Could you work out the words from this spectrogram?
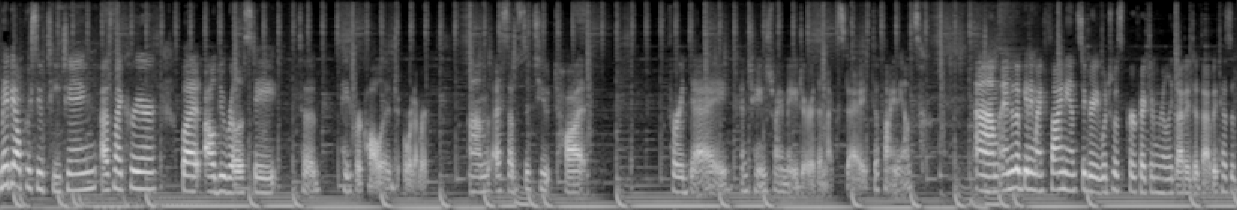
Maybe I'll pursue teaching as my career, but I'll do real estate to pay for college or whatever. Um, I substitute taught for a day and changed my major the next day to finance. Um, I ended up getting my finance degree, which was perfect. I'm really glad I did that because it,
